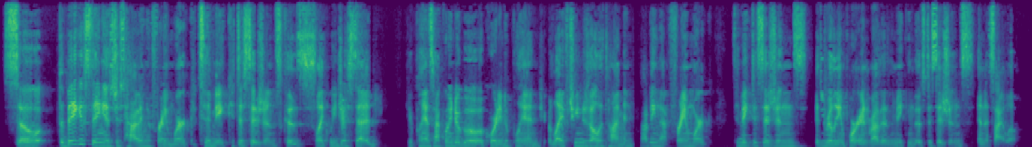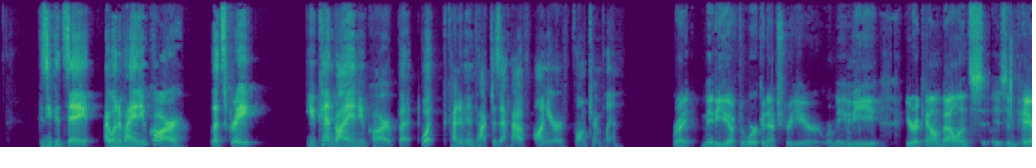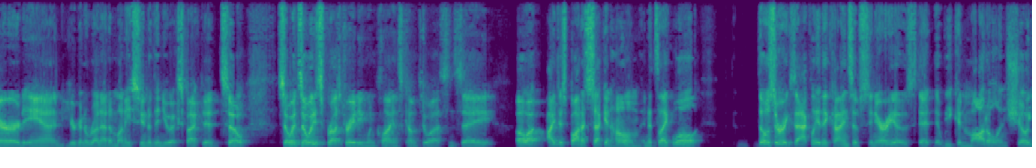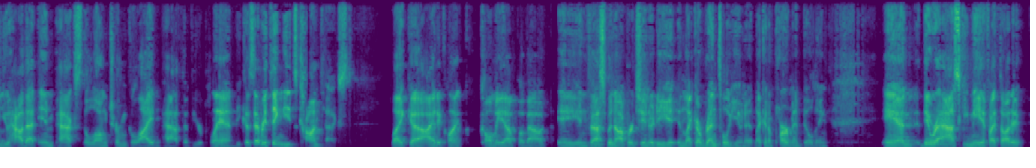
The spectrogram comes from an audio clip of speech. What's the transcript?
So, the biggest thing is just having a framework to make decisions because, like we just said, your plan's not going to go according to plan. Your life changes all the time, and having that framework to make decisions is really important rather than making those decisions in a silo. Because you could say, I want to buy a new car. That's great you can buy a new car, but what kind of impact does that have on your long term plan? Right. Maybe you have to work an extra year, or maybe mm-hmm. your account balance is impaired and you're going to run out of money sooner than you expected. So, so it's always frustrating when clients come to us and say, "Oh, I just bought a second home," and it's like, well, those are exactly the kinds of scenarios that that we can model and show you how that impacts the long term glide path of your plan because everything needs context. Like uh, I had a client call me up about a investment opportunity in like a rental unit, like an apartment building. And they were asking me if I thought it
